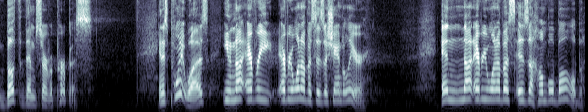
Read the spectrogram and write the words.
both of them serve a purpose. And his point was, you know, not every, every one of us is a chandelier. And not every one of us is a humble bulb.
